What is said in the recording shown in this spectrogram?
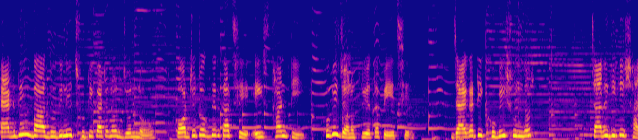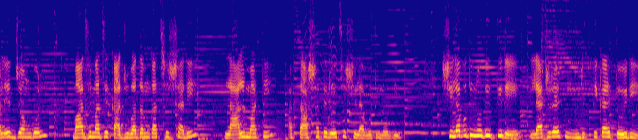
একদিন বা দুদিনে ছুটি কাটানোর জন্য পর্যটকদের কাছে এই স্থানটি খুবই জনপ্রিয়তা পেয়েছে। জায়গাটি খুবই সুন্দর। চারিদিকে শালের জঙ্গল, মাঝে মাঝে কাজু বাদাম গাছের সারি, লাল মাটি, আর তার সাথে রয়েছে শিলাবতী নদী। শিলাবতী নদীর তীরে ল্যাটেরাইট মৃত্তিকায় তৈরি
